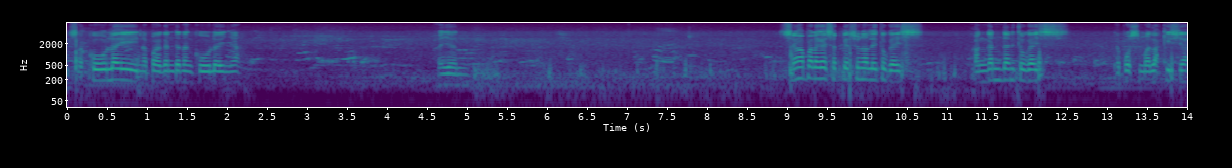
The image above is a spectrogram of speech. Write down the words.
Sa kulay, napaganda ng kulay niya. Ayan. Siya nga pala guys, sa personal ito guys. Ang ganda nito guys. Tapos malaki siya.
